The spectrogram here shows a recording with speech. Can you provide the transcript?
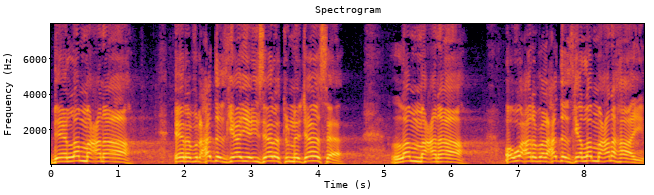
dee la macno ah ee rafulxadadka iyo isaaratu najaasa la macno ah oo waxa rafulxadadka la macnahaay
